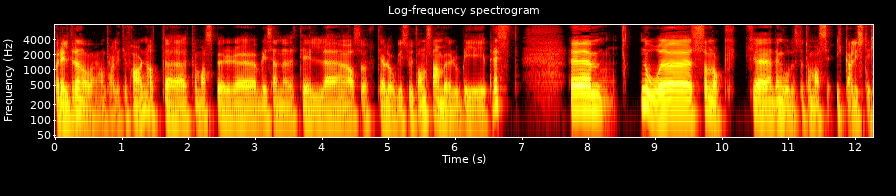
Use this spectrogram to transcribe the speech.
foreldrene, og antagelig til faren, at eh, Thomas bør eh, bli sendt til altså teologisk utdannelse, han bør bli prest. Noe som nok den godeste Thomas ikke har lyst til.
